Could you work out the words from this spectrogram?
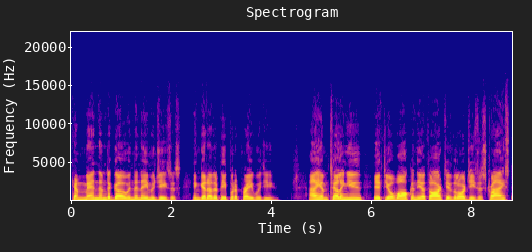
command them to go in the name of Jesus, and get other people to pray with you. I am telling you, if you'll walk in the authority of the Lord Jesus Christ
